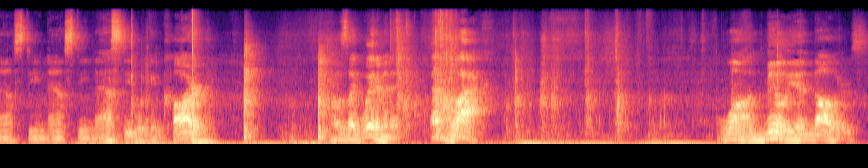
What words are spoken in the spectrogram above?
Nasty, nasty, nasty looking card. I was like, wait a minute, that's black. One million dollars.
